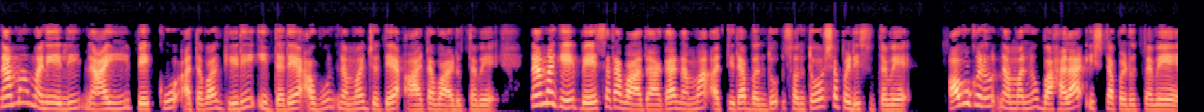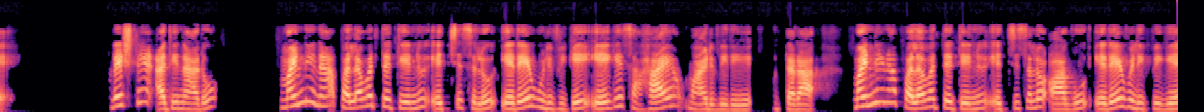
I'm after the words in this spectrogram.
ನಮ್ಮ ಮನೆಯಲ್ಲಿ ನಾಯಿ, ಬೆಕ್ಕು ಅಥವಾ ಗಿಡಿ ಇದ್ದರೆ ಅವು ನಮ್ಮ ಜೊತೆ ಆಟವಾಡುತ್ತವೆ. ನಮಗೆ ಬೇಸರವಾದಾಗ ನಮ್ಮ ಹತ್ತಿರ ಬಂದು ಸಂತೋಷಪಡಿಸುತ್ತವೆ. ಅವುಗಳು ನಮ್ಮನ್ನು ಬಹಳ ಇಷ್ಟಪಡುತ್ತವೆ. ಪ್ರಶ್ನೆ ಹದಿನಾರು. ಮಣ್ಣಿನ ಫಲವತ್ತತೆಯನ್ನು ಹೆಚ್ಚಿಸಲು ಎರೆಹುಳುವಿಗೆ ಹೇಗೆ ಸಹಾಯ ಮಾಡುವಿರಿ? ಉತ್ತರ. ಮಣ್ಣಿನ ಫಲವತ್ತತೆಯನ್ನು ಹೆಚ್ಚಿಸಲು ಹಾಗೂ ಎರೆಹುಳುವಿಗೆ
